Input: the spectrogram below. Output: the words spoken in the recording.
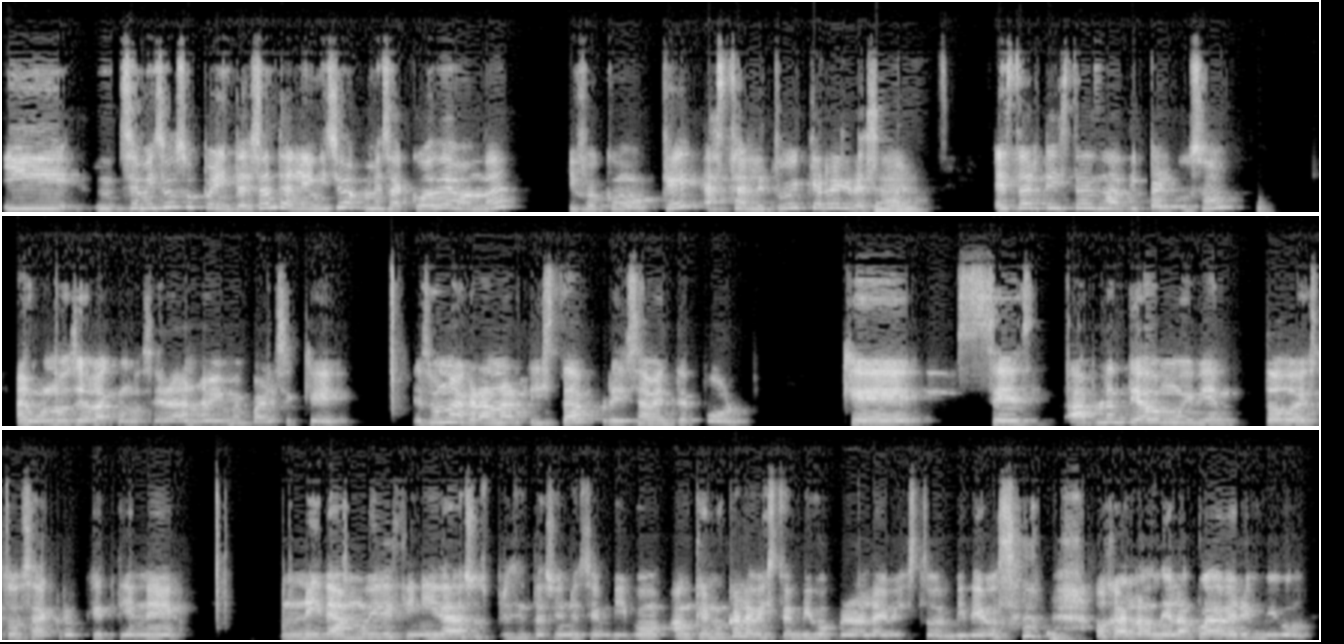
Y se me hizo súper interesante. Al inicio me sacó de onda y fue como, ¿qué? Hasta le tuve que regresar. Esta artista es Nati Peluso. Algunos ya la conocerán. A mí me parece que es una gran artista precisamente porque se ha planteado muy bien todo esto, o sea, creo que tiene una idea muy definida, sus presentaciones en vivo, aunque nunca la he visto en vivo, pero la he visto en videos, ojalá día la pueda ver en vivo,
